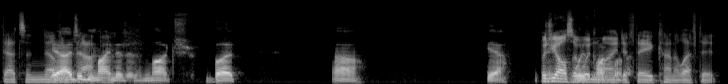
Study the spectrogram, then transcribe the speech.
that's another. Yeah, I didn't mind it as much, but uh, yeah. But you also wouldn't mind if they kind of left it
